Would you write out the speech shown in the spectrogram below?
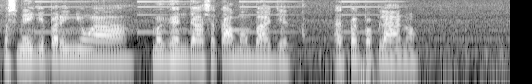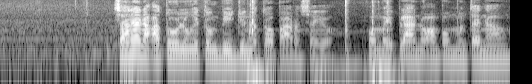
mas maigi pa rin yung ah, maghanda sa tamang budget at pagpaplano. Sana nakatulong itong video na to para sa iyo. Kung may plano kang pumunta ng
